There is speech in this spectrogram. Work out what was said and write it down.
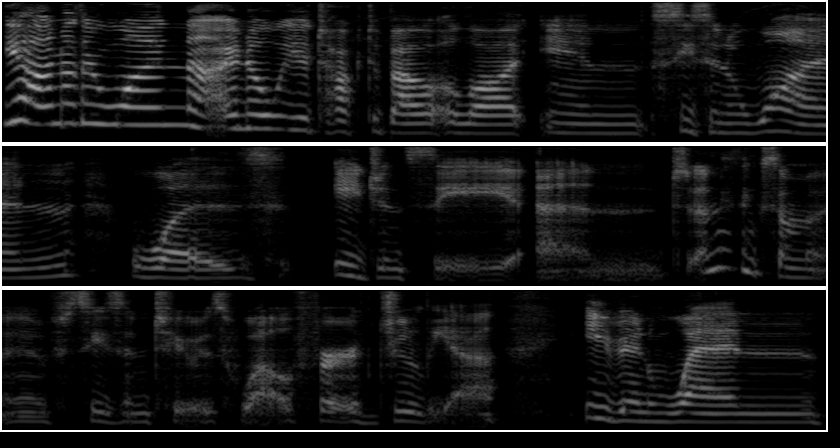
Yeah, another one I know we had talked about a lot in season one was agency, and, and I think some of season two as well for Julia. Even when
